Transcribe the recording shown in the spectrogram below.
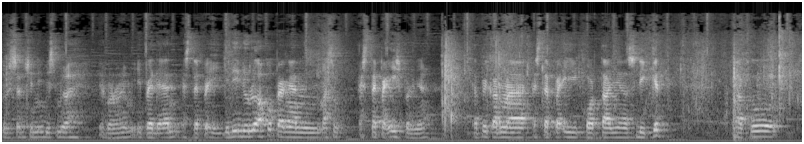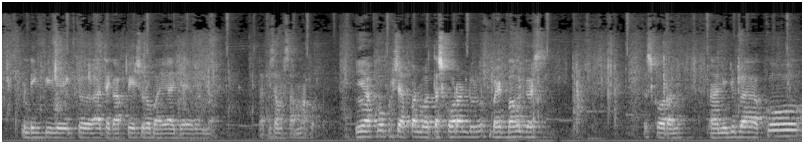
Tulisan sini Bismillahirrahmanirrahim IPDN STPI jadi dulu aku pengen masuk STPI sebenarnya. Tapi karena STPI kotanya sedikit aku mending pilih ke ATKP Surabaya aja yang mana tapi sama-sama kok. Ini aku persiapan buat tes koran dulu. Banyak banget guys. Tes koran. Nah ini juga aku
